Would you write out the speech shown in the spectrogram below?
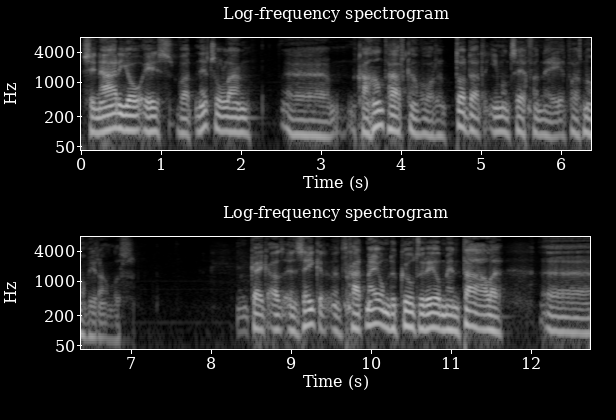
scenario is wat net zo lang uh, gehandhaafd kan worden. Totdat iemand zegt van nee, het was nog weer anders. Kijk, en zeker, het gaat mij om de cultureel-mentale uh,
